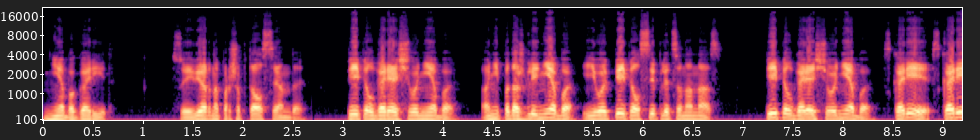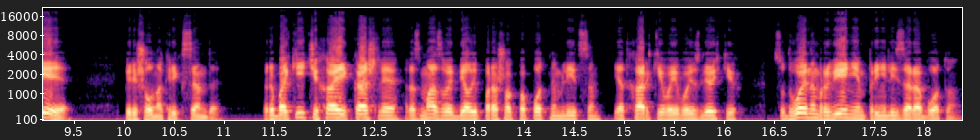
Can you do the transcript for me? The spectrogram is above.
«Небо горит», — суеверно прошептал Сэнда. «Пепел горящего неба! Они подожгли небо, и его пепел сыплется на нас!» «Пепел горящего неба! Скорее! Скорее!» Перешел на крик Сэнда. Рыбаки, чихая и кашляя, размазывая белый порошок по потным лицам и отхаркивая его из легких, с удвоенным рвением принялись за работу.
